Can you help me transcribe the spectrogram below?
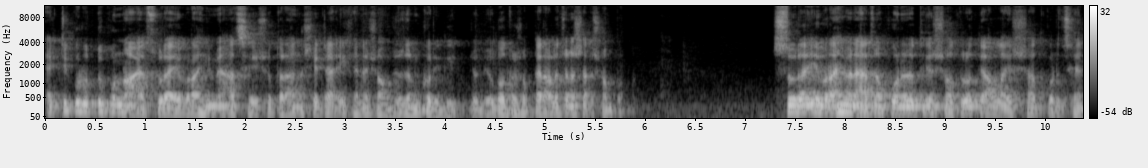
একটি গুরুত্বপূর্ণ আয়াত সুরা ইব্রাহিমে আছে সুতরাং সেটা এখানে সংযোজন করে দিই যদিও গত সপ্তাহের আলোচনার সাথে সম্পর্ক। সুরা ইব্রাহিমের আয়াত পনেরো থেকে সতেরোতে আল্লাহ ইরশাদ করেছেন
